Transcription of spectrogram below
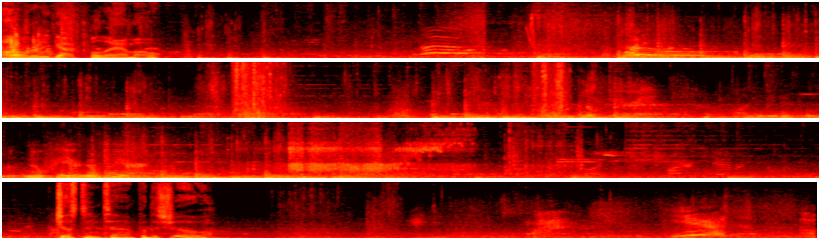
Already got full ammo. The show. Yes! Oh,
